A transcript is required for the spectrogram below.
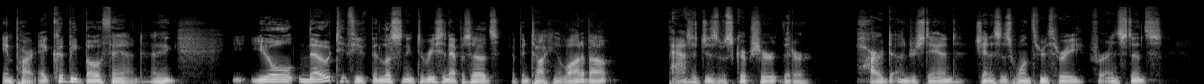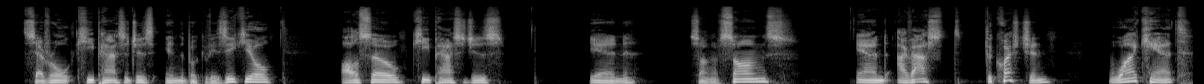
in part. It could be both and. I think you'll note if you've been listening to recent episodes, I've been talking a lot about passages of scripture that are hard to understand. Genesis 1 through 3, for instance, several key passages in the book of Ezekiel, also key passages in Song of Songs. And I've asked the question why can't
